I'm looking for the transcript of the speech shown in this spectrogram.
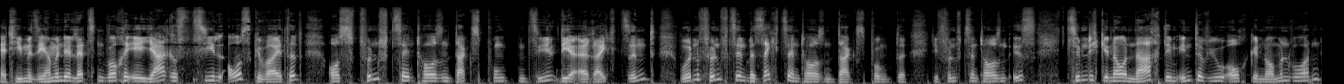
Herr Thieme, Sie haben in der letzten Woche Ihr Jahresziel ausgeweitet. Aus 15.000 DAX-Punkten Ziel, die erreicht sind, wurden 15.000 bis 16.000 DAX-Punkte. Die 15.000 ist ziemlich genau nach dem Interview auch genommen worden.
